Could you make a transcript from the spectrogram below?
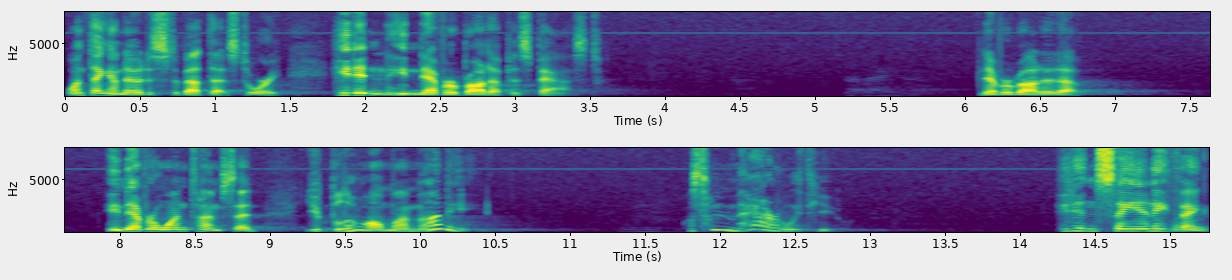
one thing I noticed about that story, he didn't, he never brought up his past. Never brought it up. He never one time said, You blew all my money. What's the matter with you? He didn't say anything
